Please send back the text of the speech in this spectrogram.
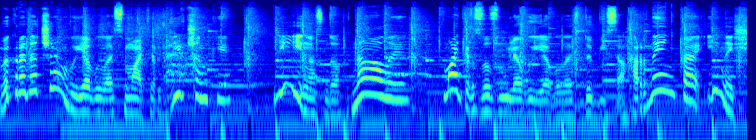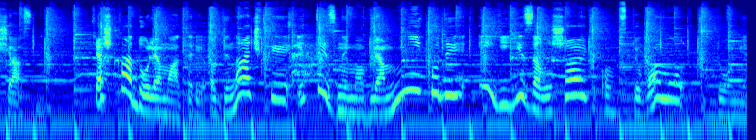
Викрадачем виявилась матір дівчинки, її наздогнали, матір Зозуля виявилась до біса гарненька і нещасна. Тяжка доля матері одиначки, іти з немовлям нікуди, і її залишають у гостьовому домі.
